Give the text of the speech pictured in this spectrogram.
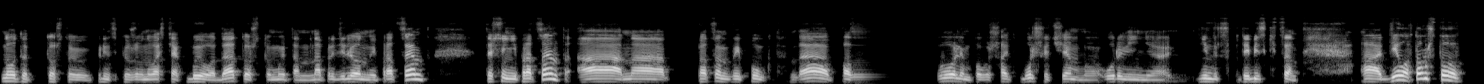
ну, это то, что, в принципе, уже в новостях было, да, то, что мы там на определенный процент, точнее, не процент, а на процентный пункт, да, позволим повышать больше, чем уровень э, индекса потребительских цен. А, дело в том, что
